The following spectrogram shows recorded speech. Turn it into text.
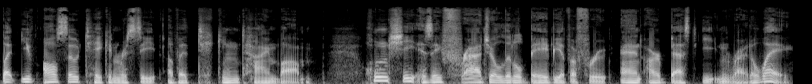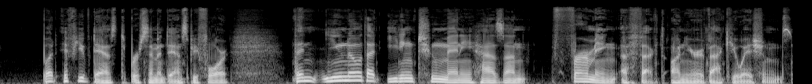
But you've also taken receipt of a ticking time bomb. Hongshi is a fragile little baby of a fruit and are best eaten right away. But if you've danced persimmon dance before, then you know that eating too many has an firming effect on your evacuations.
